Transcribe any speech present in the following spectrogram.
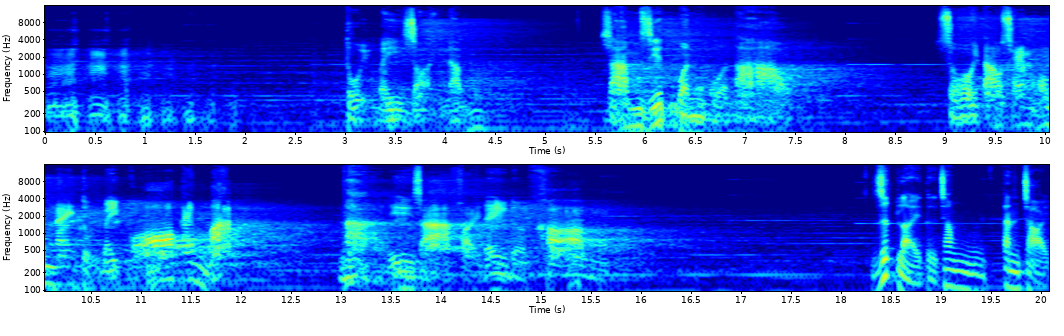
tụi bay giỏi lắm. Dám giết quân của tao. Rồi tao xem hôm nay tụi bay có cái mặt mà đi ra khỏi đây được không? Dứt lời từ trong căn tròi,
